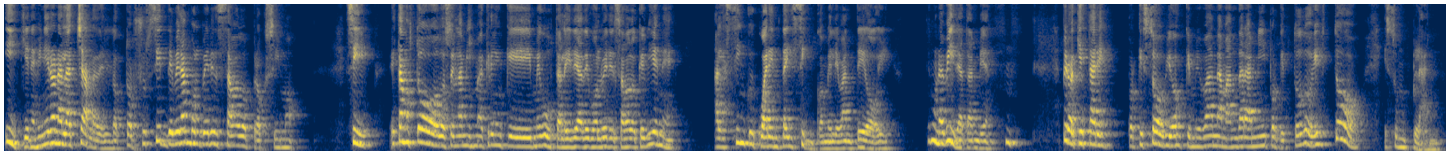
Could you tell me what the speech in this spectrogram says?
Y quienes vinieron a la charla del doctor Yusit deberán volver el sábado próximo. Sí, estamos todos en la misma. ¿Creen que me gusta la idea de volver el sábado que viene? A las 5 y 45 me levanté hoy. Tengo una vida también. Pero aquí estaré, porque es obvio que me van a mandar a mí, porque todo esto es un plan,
